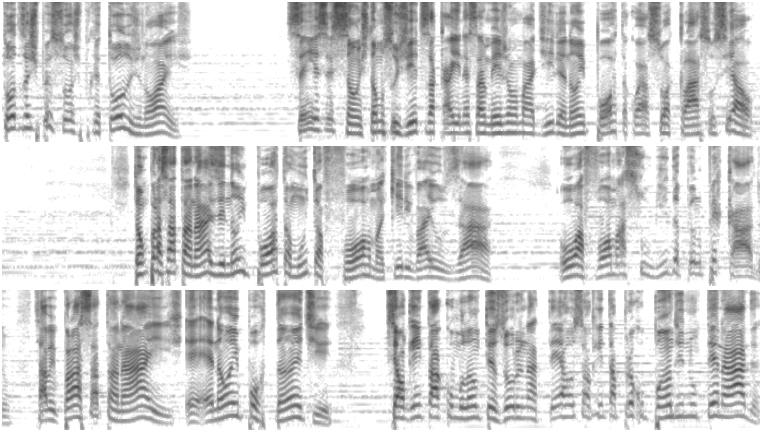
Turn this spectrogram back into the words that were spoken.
todas as pessoas, porque todos nós, sem exceção, estamos sujeitos a cair nessa mesma armadilha, não importa qual é a sua classe social. Então, para Satanás, ele não importa muito a forma que ele vai usar ou a forma assumida pelo pecado. Sabe, para Satanás, é, é, não é importante se alguém está acumulando tesouros na terra ou se alguém está preocupando em não ter nada.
